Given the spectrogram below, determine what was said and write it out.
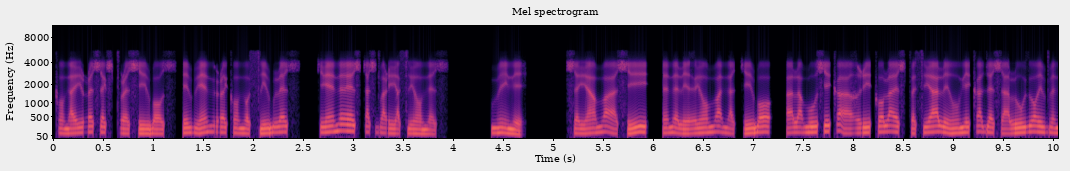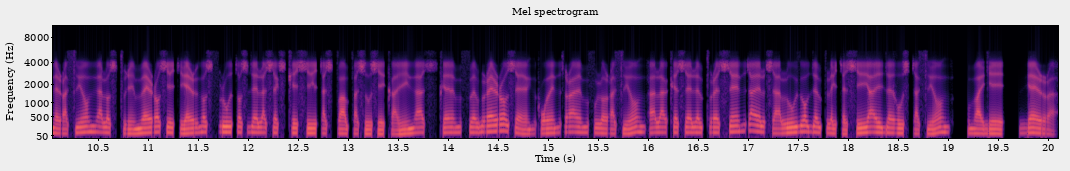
con aires expresivos y bien reconocibles, tiene estas variaciones. Mini. Se llama así, en el idioma nativo, a la música agrícola especial y única de saludo y veneración a los primeros y tiernos frutos de las exquisitas papas usicaínas que en febrero se encuentra en floración a la que se le presenta el saludo de pleitesía y degustación, valle, guerra.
